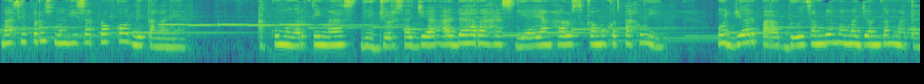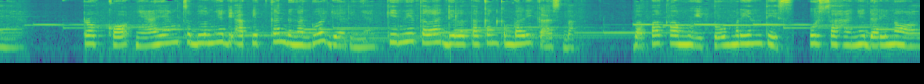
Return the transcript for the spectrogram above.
masih terus menghisap rokok di tangannya. Aku mengerti mas, jujur saja ada rahasia yang harus kamu ketahui. Ujar Pak Abdul sambil memejamkan matanya. Rokoknya yang sebelumnya diapitkan dengan dua jarinya, kini telah diletakkan kembali ke asbak. Bapak kamu itu merintis, usahanya dari nol.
